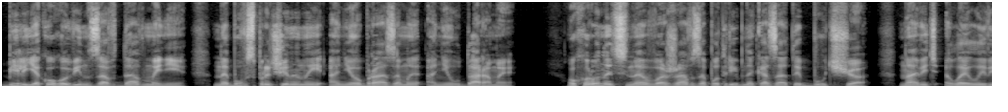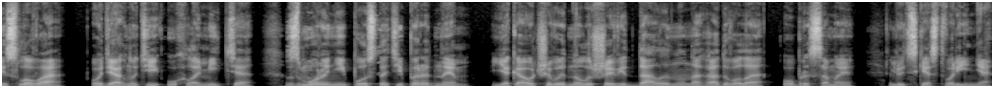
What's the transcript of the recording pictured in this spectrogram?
Біль, якого він завдав мені, не був спричинений ані образами, ані ударами. Охоронець не вважав за потрібне казати будь-що, навіть лайливі слова, одягнуті у хламіття, змореній постаті перед ним, яка, очевидно, лише віддалено нагадувала обрисами людське створіння.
